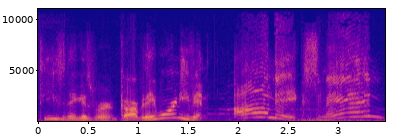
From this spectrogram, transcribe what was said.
These niggas were garbage. They weren't even Onyx, man.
